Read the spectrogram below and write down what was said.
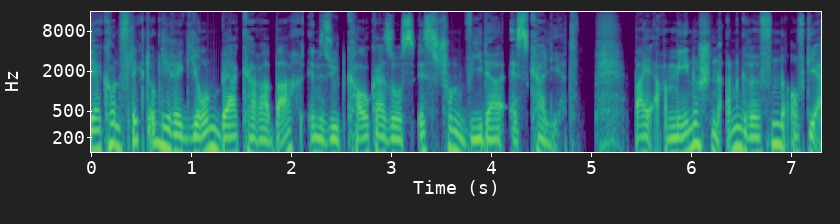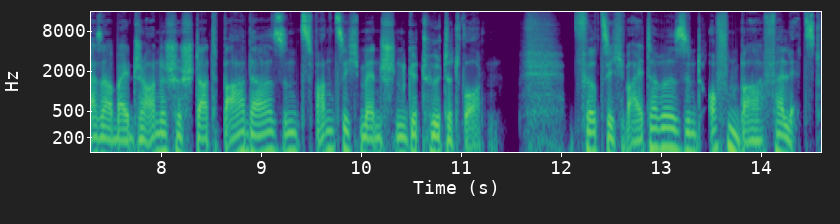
Der Konflikt um die Region Bergkarabach im Südkaukasus ist schon wieder eskaliert. Bei armenischen Angriffen auf die aserbaidschanische Stadt Bada sind 20 Menschen getötet worden. 40 weitere sind offenbar verletzt.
